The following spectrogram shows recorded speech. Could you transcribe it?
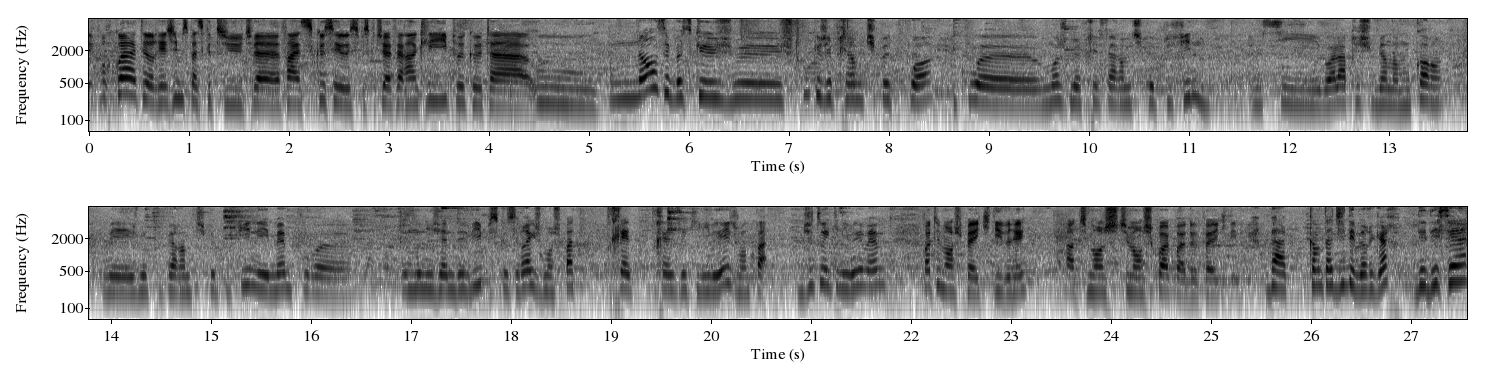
Et pourquoi tu es au régime? C'est parce que tu, tu vas. Enfin, est-ce que c'est parce que tu vas faire un clip que as. Ou... Non, c'est parce que je, me... je trouve que j'ai pris un petit peu de poids. Du coup, euh, moi, je me préfère un petit peu plus fine. Même si, voilà, après, je suis bien dans mon corps. Hein. mais je me préfère un petit peu plus fine et même pour, euh, pour mon hygiène de vie, puisque c'est vrai que je mange pas très, très équilibré. Je mange pas du tout équilibré même. Pourquoi tu manges pas équilibré? Enfin, tu manges, tu manges quoi, quoi, de pas équilibré? Bah, comme tu as dit, des burgers, des desserts.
